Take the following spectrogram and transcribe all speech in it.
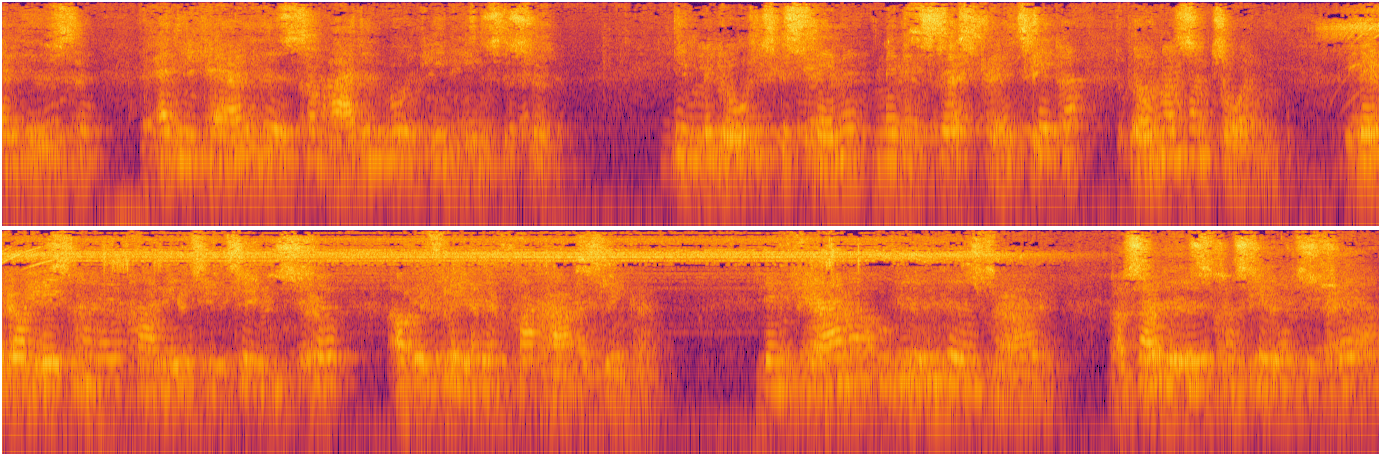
af lidelse, af din kærlighed som rettet mod din eneste søn. Din melodiske stemme med den største kvaliteter dunder som torden. Vækker væsenerne fra negativitetens søvn og befrier dem fra karmaskænker. Den fjerner uvidenhedens mørke, og således transklerer til svær,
